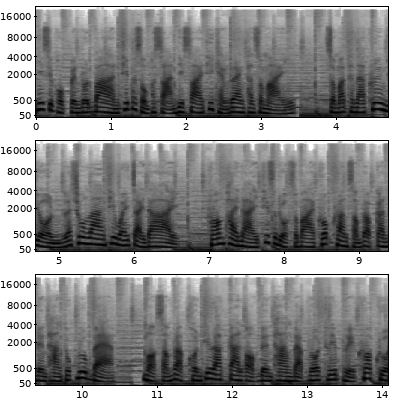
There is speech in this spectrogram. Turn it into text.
2026 เป็นรถบ้านที่ผสมผสานดีไซน์ที่แข็งแรงทันสมัย สมรรถนะเครื่องยนต์และช่วงล่างที่ไว้ใจได้ พร้อมภายในที่สะดวกสบายครบครันสำหรับการเดินทางทุกรูปแบบ เหมาะสำหรับคนที่รักการออกเดินทางแบบรถทริป หรือครอบครัว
